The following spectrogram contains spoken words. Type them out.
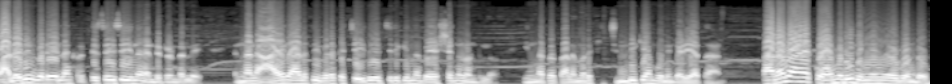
പലരും ഇവരെ എല്ലാം ക്രിട്ടിസൈസ് ചെയ്യുന്ന കണ്ടിട്ടുണ്ടല്ലേ? എന്നാൽ ആയ കാലത്ത് ഇവരൊക്കെ ചെയ്തു വെച്ചിരിക്കുന്ന വേഷങ്ങളുണ്ടല്ലോ. ഇന്നത്തെ തലമുറയ്ക്ക് ചിന്തിക്കാൻ പോലും കഴിയാത്തതാണ്. തനതായ കോമഡി രംഗങ്ങൾ കൊണ്ടും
